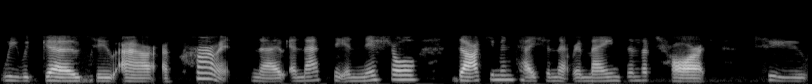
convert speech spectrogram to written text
we would go to our occurrence note and that's the initial documentation that remains in the chart to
